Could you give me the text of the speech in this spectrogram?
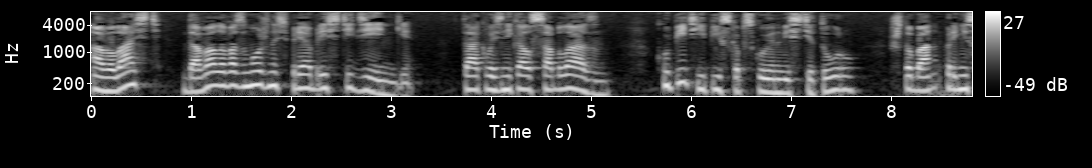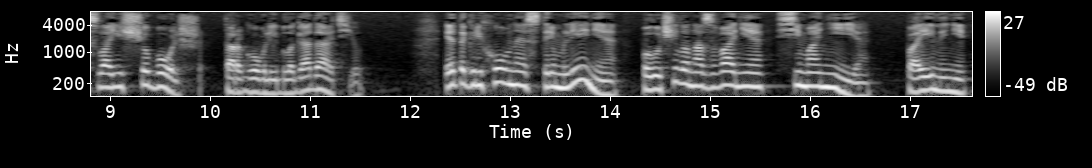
а власть давала возможность приобрести деньги. Так возникал соблазн купить епископскую инвеституру, чтобы она принесла еще больше торговлей благодатью. Это греховное стремление получило название «симония» по имени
